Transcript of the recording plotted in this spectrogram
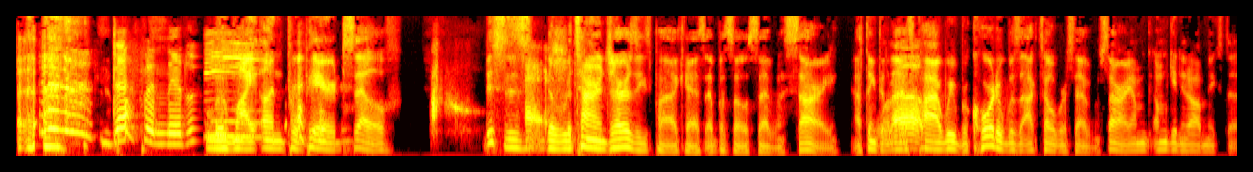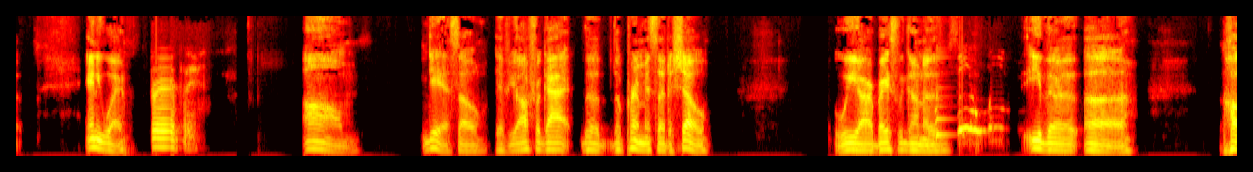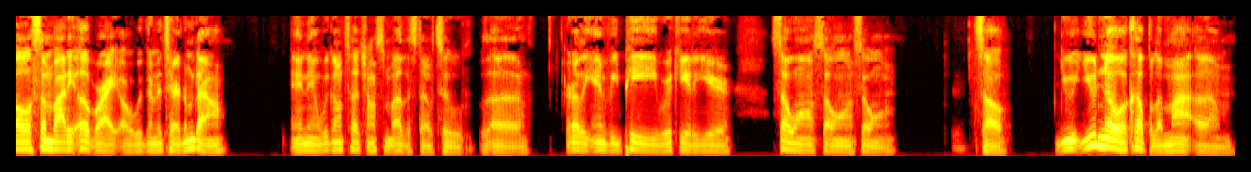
definitely With my unprepared self. This is the Return Jerseys podcast, episode seven. Sorry. I think the last pod we recorded was October 7th. Sorry, I'm I'm getting it all mixed up. Anyway, um, yeah, so if y'all forgot the the premise of the show, we are basically gonna either uh hold somebody upright or we're gonna tear them down. And then we're gonna touch on some other stuff too. Uh early MVP, rookie of the year, so on, so on, so on. So you you know a couple of my um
